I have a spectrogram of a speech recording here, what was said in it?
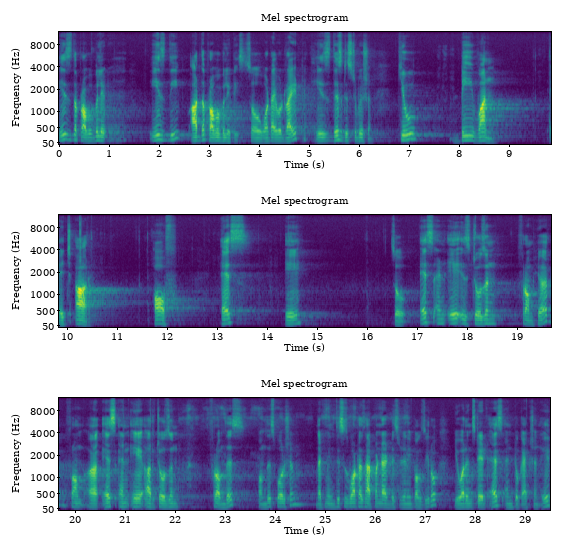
is the probability is the are the probabilities. So, what I would write is this distribution q d1 hr of s a. So, s and a is chosen from here from uh, s and a are chosen from this from this portion. That means this is what has happened at decision epoch 0 you are in state s and took action a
